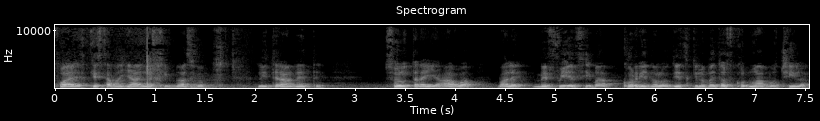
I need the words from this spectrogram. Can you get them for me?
Fue, es que esta mañana en el gimnasio, literalmente, solo traía agua, ¿vale? Me fui encima corriendo los 10 kilómetros con una mochila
